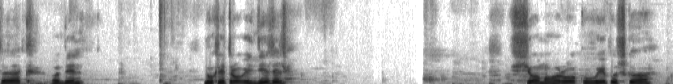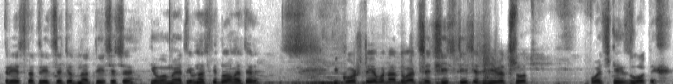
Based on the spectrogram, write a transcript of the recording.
Так, один двохлітровий дизель. Сьомого року випуску 331 тисяча кілометрів на спідометр. І коштує вона 26 тисяч 900 польських злотих.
